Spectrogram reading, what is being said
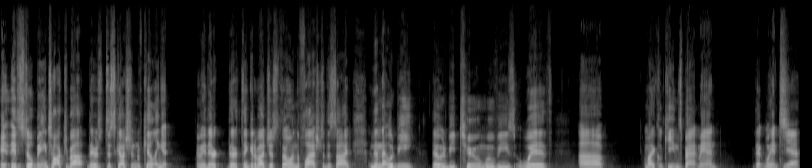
it, it's still being talked about. There's discussion of killing it. I mean, they're they're thinking about just throwing the Flash to the side, and then that would be that would be two movies with uh, Michael Keaton's Batman that went Yeah.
